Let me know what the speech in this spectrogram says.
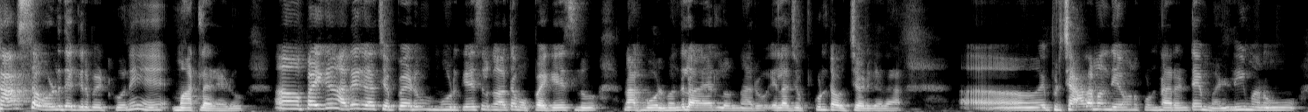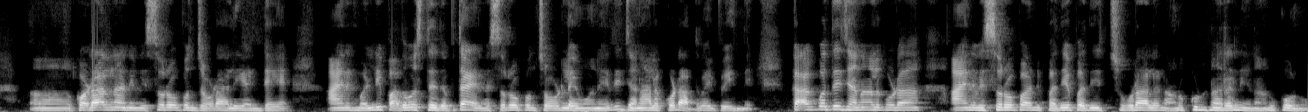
కాస్త ఒళ్ళు దగ్గర పెట్టుకొని మాట్లాడాడు. పైగా పైగా అదేగా చెప్పాడు మూడు కేసులు కాకపోతే ముప్పై కేసులు నాకు బోల్డ్ మంది లాయర్లు ఉన్నారు ఇలా చెప్పుకుంటా వచ్చాడు కదా. ఇప్పుడు చాలామంది ఏమనుకుంటున్నారంటే మళ్ళీ మనం కొడాలి నాని విశ్వరూపం చూడాలి అంటే ఆయనకు మళ్ళీ పదవి వస్తే తప్పితే ఆయన విశ్వరూపం చూడలేము అనేది జనాలకు కూడా అర్థమైపోయింది. కాకపోతే జనాలు కూడా ఆయన విశ్వరూపాన్ని పదే పదే చూడాలని అనుకుంటున్నారని నేను అనుకోను.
